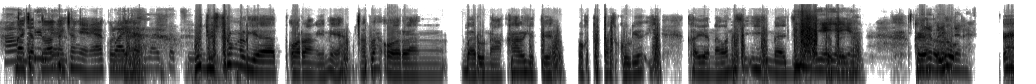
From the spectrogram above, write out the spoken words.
Hampir doang ya. ya, ya kuliah. Gue justru ngelihat orang ini ya, apa orang baru nakal gitu ya. Waktu pas kuliah, ih kayak naon sih, ih najis. Iya, iya, iya, katanya. iya. Kayak Bener, lu, bener. eh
